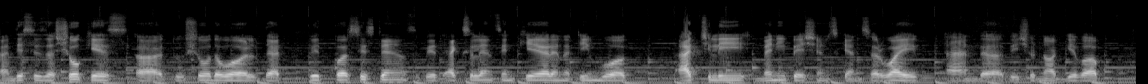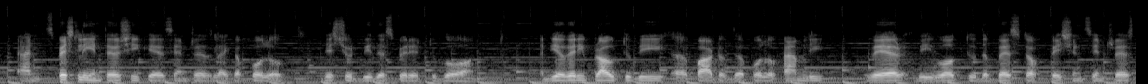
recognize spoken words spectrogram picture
And this is a showcase uh, to show the world that with persistence, with excellence in care and a teamwork, actually many patients can survive and uh, we should not give up. And especially in tertiary care centers like Apollo, this should be the spirit to go on. And we are very proud to be a part of the Apollo family where we work to the best of patients' interest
